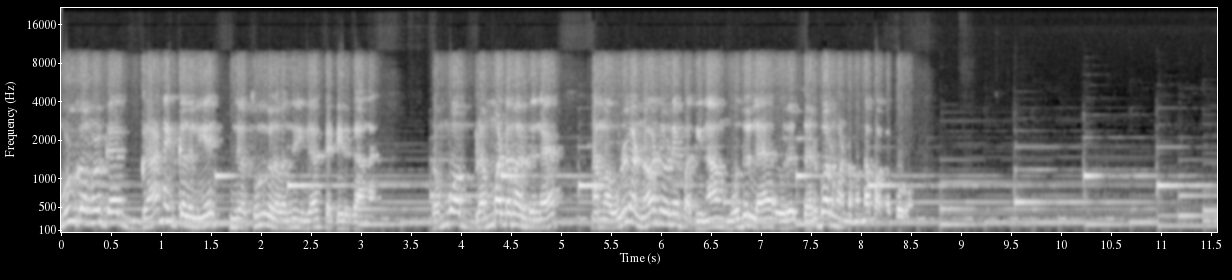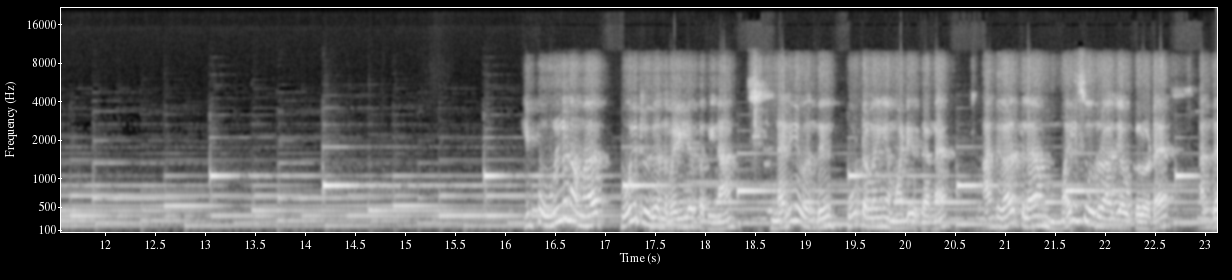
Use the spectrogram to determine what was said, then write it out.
முழுக்க முழுக்க கிரானைட் கல்லையே இந்த தூண்களை வந்து இங்க கட்டியிருக்காங்க. ரொம்ப பிரம்மாண்டமா இருக்குங்க. நம்ம உள்ள நோட்டோடனே பாத்தீங்கன்னா முதல்ல ஒரு தர்பார் மண்டபம் தான் பார்க்க போறோம். இப்போ உள்ள நம்ம போயிட்டு இருக்க அந்த வழியில பாத்தீங்கன்னா நிறைய வந்து கூட்டம்லாம் இங்க மாட்டியிருக்காங்க அந்த காலத்துல மைசூர் ராஜாக்களோட அந்த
